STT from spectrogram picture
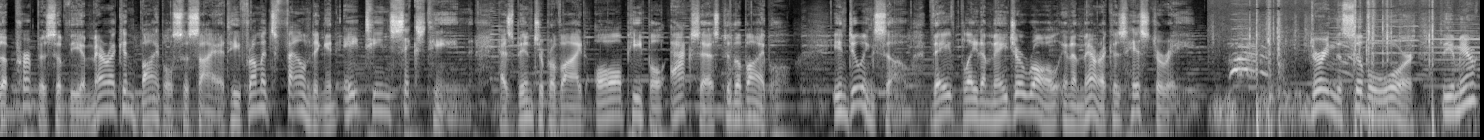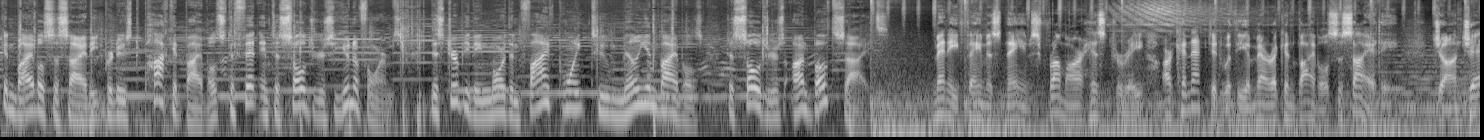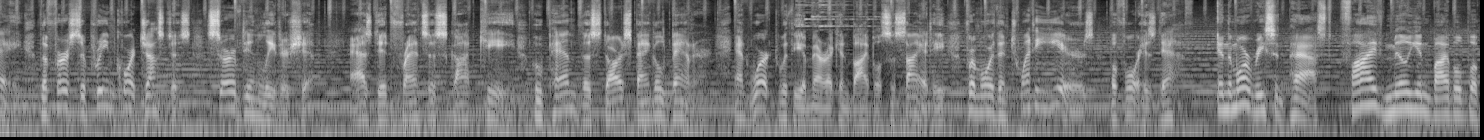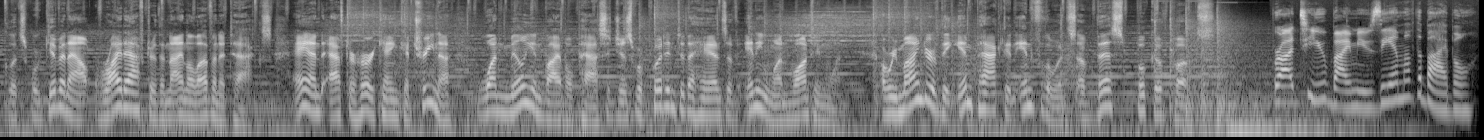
The purpose of the American Bible Society from its founding in 1816 has been to provide all people access to the Bible. In doing so, they've played a major role in America's history. During the Civil War, the American Bible Society produced pocket Bibles to fit into soldiers' uniforms, distributing more than 5.2 million Bibles to soldiers on both sides. Many famous names from our history are connected with the American Bible Society. John Jay, the first Supreme Court Justice, served in leadership, as did Francis Scott Key, who penned the Star Spangled Banner and worked with the American Bible Society for more than 20 years before his death. In the more recent past, 5 million Bible booklets were given out right after the 9 11 attacks, and after Hurricane Katrina, 1 million Bible passages were put into the hands of anyone wanting one a reminder of the impact and influence of this book of books. Brought to you by Museum of the Bible.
